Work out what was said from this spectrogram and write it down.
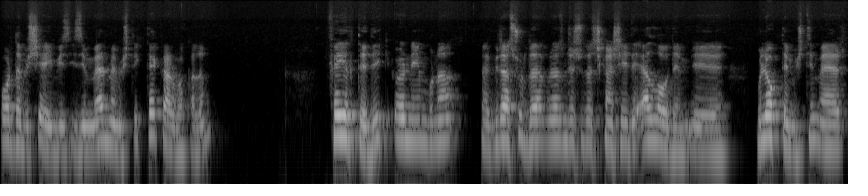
Orada bir şey biz izin vermemiştik. Tekrar bakalım. Failed dedik. Örneğin buna e, biraz şurada biraz önce şurada çıkan şeyde allow dem, e, block demiştim. Eğer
